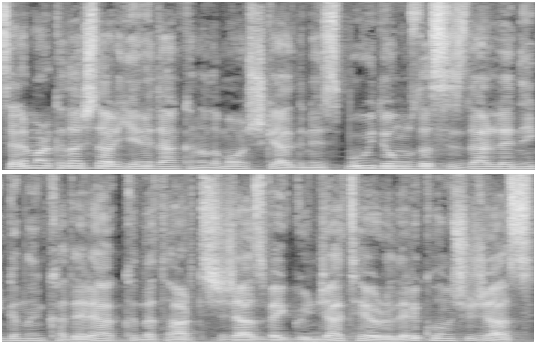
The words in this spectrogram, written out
Selam arkadaşlar yeniden kanalıma hoş geldiniz. Bu videomuzda sizlerle Negan'ın kaderi hakkında tartışacağız ve güncel teorileri konuşacağız.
